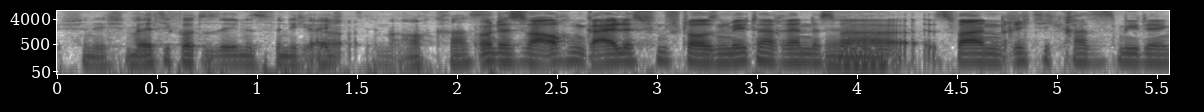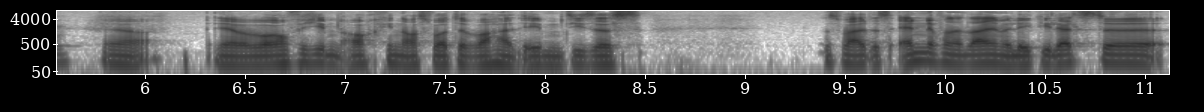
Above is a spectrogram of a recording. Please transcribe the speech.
finde ich, Weltrekord zu sehen, das finde ich Ja. echt immer auch krass. Und es war auch ein geiles 5000 Meter Rennen, es, Ja. war, es war ein richtig krasses Meeting. ja. ja, aber worauf ich eben auch hinaus wollte, war halt eben dieses, das war halt das Ende von der League, die letzte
